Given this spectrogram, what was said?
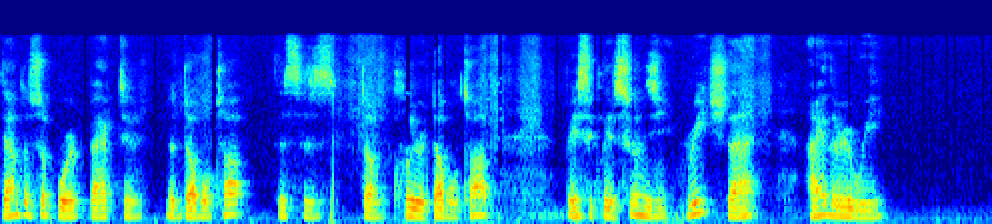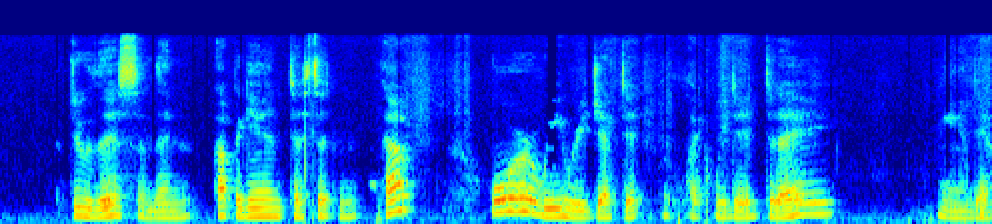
down to support back to the double top. This is clear double top. Basically as soon as you reach that either we do this and then up again test it and out or we reject it like we did today and down.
